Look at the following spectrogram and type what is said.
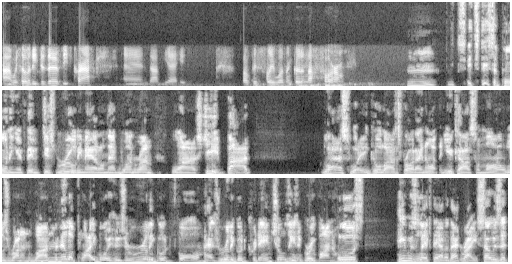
uh, we thought he deserved his crack. And um, yeah, he obviously wasn't good enough for him. Hmm. It's it's disappointing if they've just ruled him out on that one run last year. But last week or last Friday night, the Newcastle Mile was running one. Manila Playboy, who's in really good form, has really good credentials. He's a Group One horse. He was left out of that race. So is it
